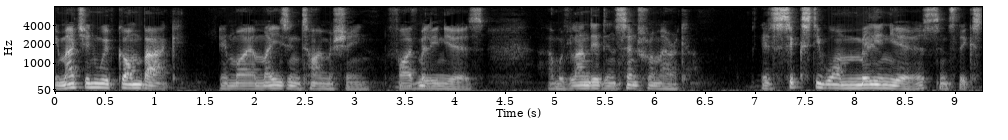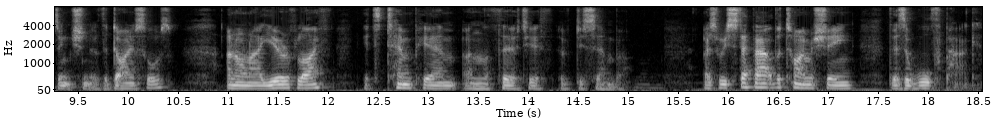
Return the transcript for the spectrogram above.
Imagine we've gone back in my amazing time machine, 5 million years, and we've landed in Central America. It's 61 million years since the extinction of the dinosaurs, and on our year of life, it's 10 pm on the 30th of December. As we step out of the time machine, there's a wolf pack.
